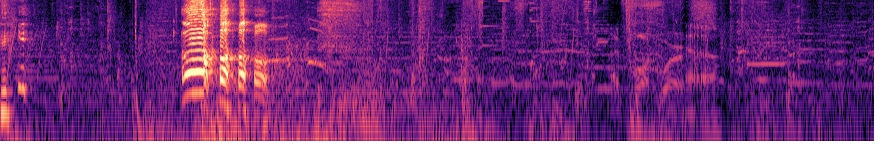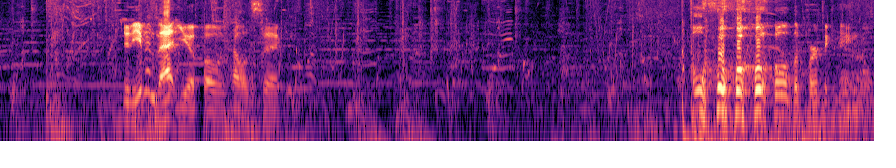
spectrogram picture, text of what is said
oh! Dude, even that UFO was hella sick. Oh, the perfect angle.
